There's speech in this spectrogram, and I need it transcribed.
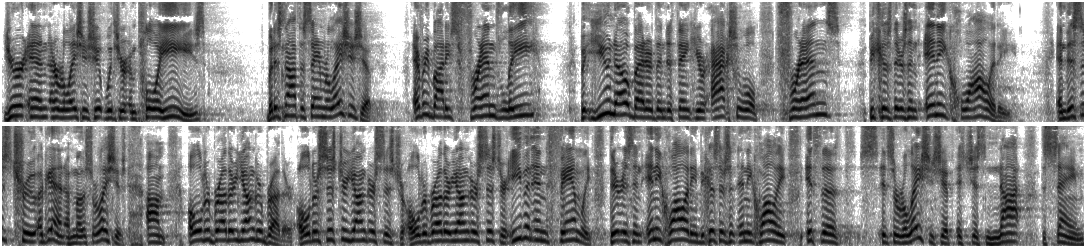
you're in a relationship with your employees, but it's not the same relationship. Everybody's friendly, but you know better than to think you're actual friends because there's an inequality. And this is true, again, of most relationships. Um, older brother, younger brother, older sister, younger sister, older brother, younger sister. Even in family, there is an inequality. And because there's an inequality, it's, the, it's a relationship, it's just not the same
